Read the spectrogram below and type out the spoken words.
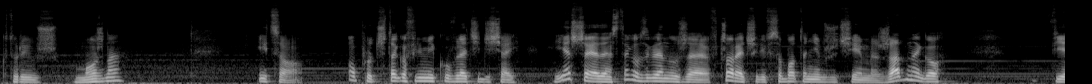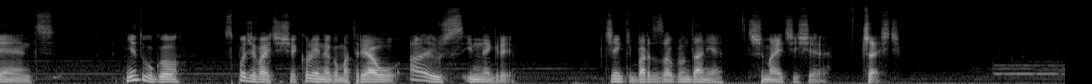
który już można. I co? Oprócz tego filmiku wleci dzisiaj jeszcze jeden z tego względu, że wczoraj, czyli w sobotę, nie wrzuciłem żadnego, więc niedługo spodziewajcie się kolejnego materiału, ale już z innej gry. Dzięki bardzo za oglądanie. Trzymajcie się. Cześć.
